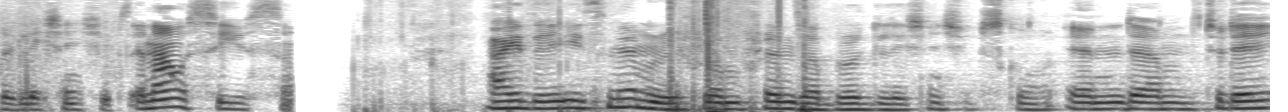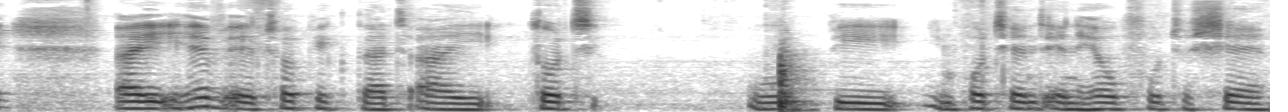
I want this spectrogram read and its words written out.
relationships. And I'll see you soon. Hi there, it's Memory from Friends Abroad Relationship School. And um, today I have a topic that I thought would be important and helpful to share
